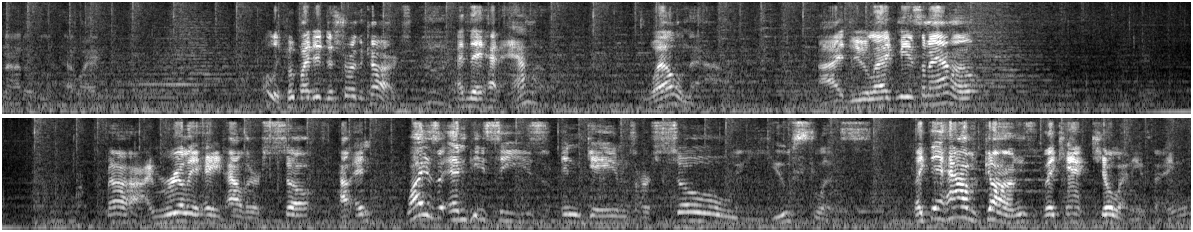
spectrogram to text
No, it doesn't look that way. Holy poop, I did destroy the cars. And they had ammo. Well now. I do like me some ammo. Ah, I really hate how they're so... How and Why is NPCs in games are so useless? Like, they have guns, they can't kill anything.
